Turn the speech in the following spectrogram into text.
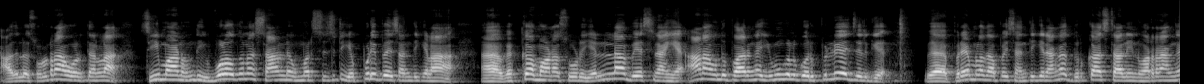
அதில் சொல்கிறான் ஒருத்தன்லாம் சீமான் வந்து இவ்வளோ தூரம் ஸ்டாலினை விமர்சிச்சுட்டு எப்படி போய் சந்திக்கலாம் வெக்கமான சூடு எல்லாம் பேசுகிறாங்க ஆனால் வந்து பாருங்கள் இவங்களுக்கு ஒரு ப்ரிவிலேஜ் இருக்குது பிரேமலதா போய் சந்திக்கிறாங்க துர்கா ஸ்டாலின் வர்றாங்க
